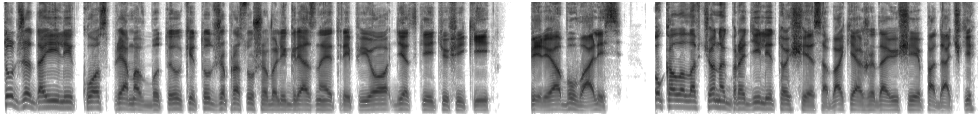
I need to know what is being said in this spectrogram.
Тут же доили коз прямо в бутылке, тут же просушивали грязное тряпье, детские тюфяки. Переобувались. Около ловчонок бродили тощие собаки, ожидающие подачки.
